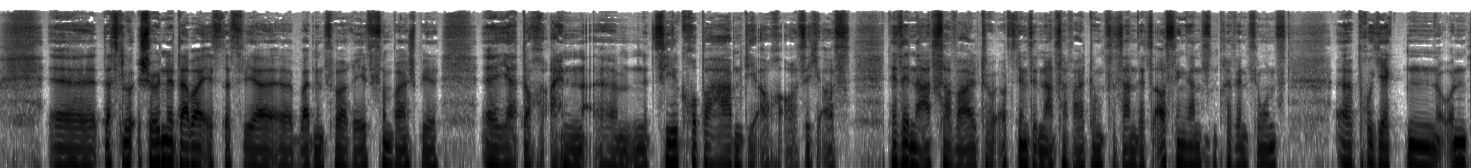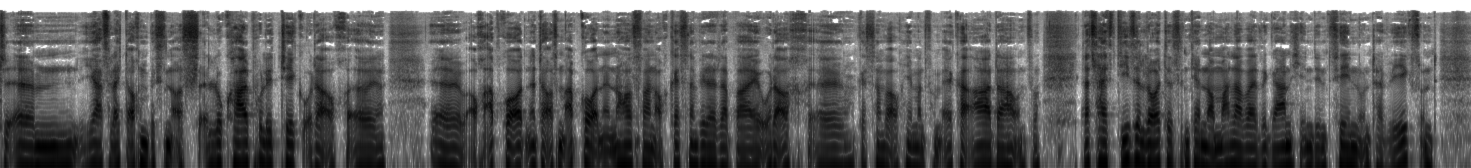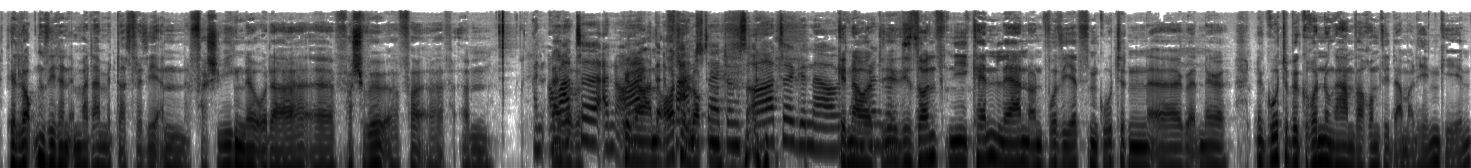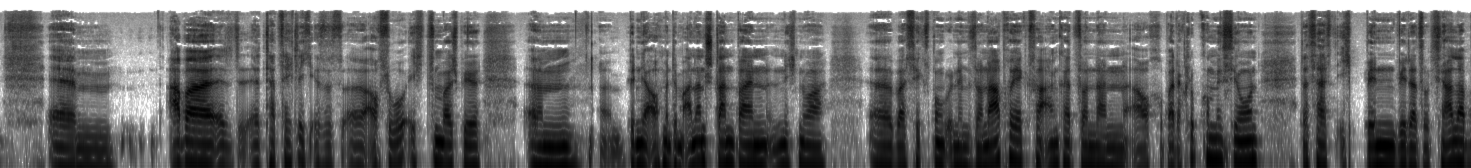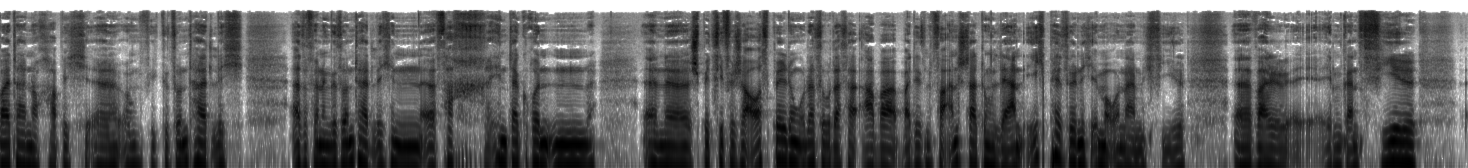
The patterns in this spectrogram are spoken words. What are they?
äh, das Schöne dabei ist, dass wir äh, bei den Soirees zum Beispiel äh, ja doch ein, ähm, eine Zielgruppe haben, die auch aus sich aus der Senatsverwaltung, aus den Senatsverwaltungen zusammensetzt, aus den ganzen Präventionsprojekten äh, und ähm, ja vielleicht auch ein bisschen aus lokal Politik oder auch, äh, äh, auch Abgeordnete aus dem Abgeordnetenhaus waren auch gestern wieder dabei oder auch äh, gestern war auch jemand vom LKA da und so. Das heißt, diese Leute sind ja normalerweise gar nicht in den Szenen unterwegs und wir locken sie dann immer damit, dass wir sie an verschwiegene oder äh, verschwö äh, ähm, an Orte, an, Ort, genau, an Orte Veranstaltungsorte, genau. genau, die, die sonst nie kennenlernen und wo sie jetzt einen guten, äh, eine, eine gute Begründung haben, warum sie da mal hingehen. Ähm, aber äh, tatsächlich ist es äh, auch so, ich zum Beispiel ähm, bin ja auch mit dem anderen Standbein nicht nur äh, bei Fixpunkt und dem Sonarprojekt verankert, sondern auch bei der Clubkommission. Das heißt, ich bin weder Sozialarbeiter noch habe ich äh, irgendwie gesundheitlich, also von den gesundheitlichen äh, Fachhintergründen eine spezifische Ausbildung oder so, das, aber bei diesen Veranstaltungen lerne ich persönlich immer unheimlich viel, äh, weil eben ganz viel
